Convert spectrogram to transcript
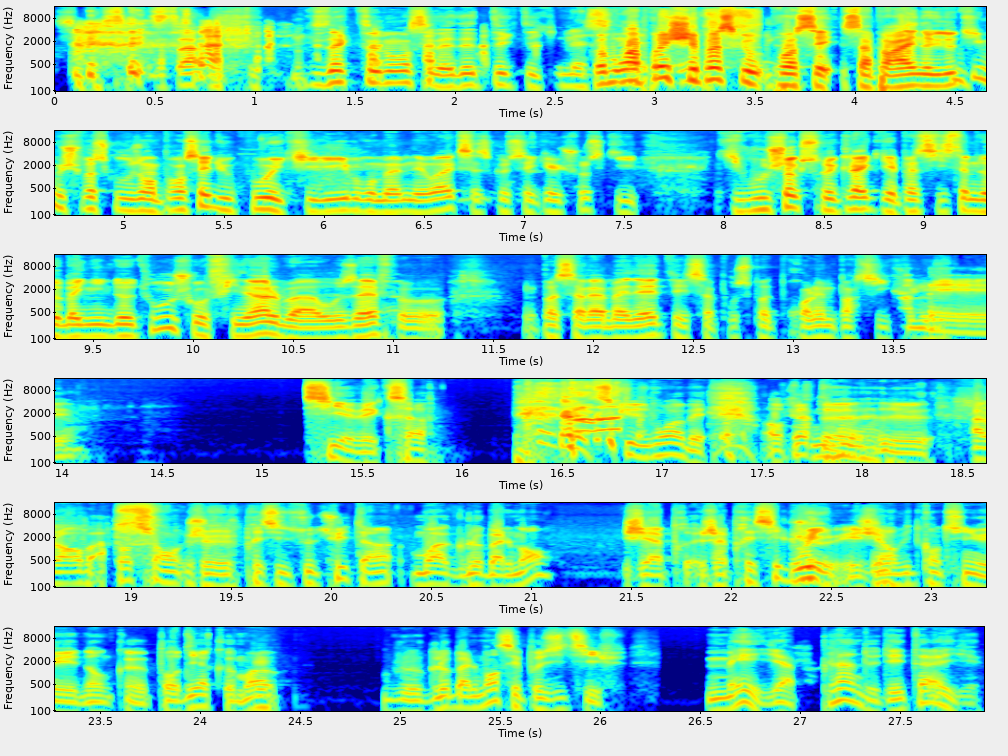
c'est ça. Exactement, c'est la dette technique. Bon, après, je sais pas ce que. Bon, c'est- ça paraît anecdotique, mais je sais pas ce que vous en pensez, du coup, équilibre ou même Newax. Est-ce que c'est quelque chose qui, qui vous choque ce truc-là, qu'il n'y ait pas de système de binding de touche ou au final, bah, OZEF, euh, on passe à la manette et ça pose pas de problème Ah, particulier mais si avec ça. Excuse-moi, mais en fait, euh, euh, alors attention, je précise tout de suite, hein, moi globalement, j'apprécie le Oui, jeu et j'ai oui. envie de continuer. Donc euh, pour dire que moi, gl- globalement, c'est positif. Mais il y a plein de détails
